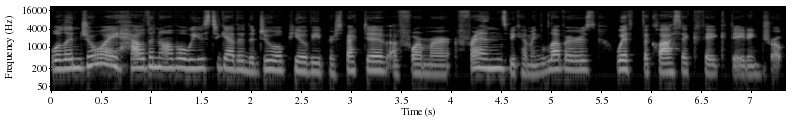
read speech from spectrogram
will enjoy how the novel weaves together the dual POV perspective of former friends becoming lovers with the classic fake dating trope.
